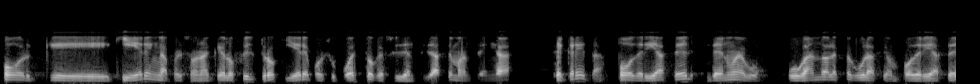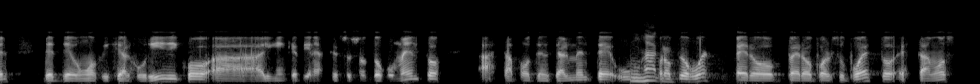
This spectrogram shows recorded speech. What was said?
porque quieren, la persona que lo filtró quiere, por supuesto, que su identidad se mantenga secreta. Podría ser, de nuevo, jugando a la especulación, podría ser desde un oficial jurídico a alguien que tiene acceso a esos documentos, hasta potencialmente un, propio juez. Pero, pero por supuesto, estamos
